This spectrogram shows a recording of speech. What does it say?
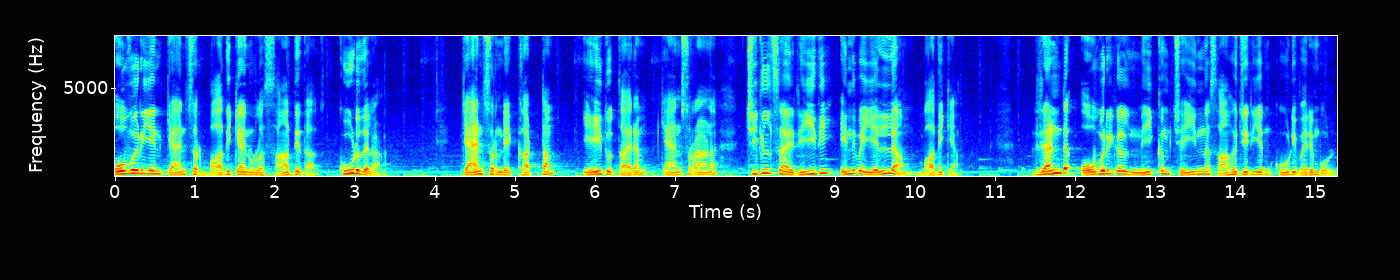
ഓവറിയൻ ക്യാൻസർ ബാധിക്കാനുള്ള സാധ്യത കൂടുതലാണ്. ക്യാൻസറിന്റെ ഘട്ടം ഏതു തരം ക്യാൻസറാണ് ചികിത്സാ രീതി എന്നിവയെല്ലാം ബാധിക്കാം. രണ്ട് ഓവറികൾ നീക്കം ചെയ്യുന്ന സാഹചര്യം കൂടി വരുമ്പോൾ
